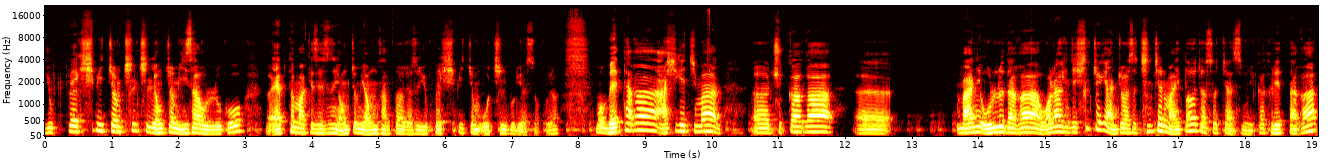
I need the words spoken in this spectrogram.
612.77, 0.24 오르고 애프터마켓에서는 0.03 떨어져서 612.57불이었었고요. 뭐 메타가 아시겠지만 어, 주가가 어, 많이 오르다가 워낙 이제 실적이 안 좋아서 진짜로 많이 떨어졌었지 않습니까? 그랬다가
